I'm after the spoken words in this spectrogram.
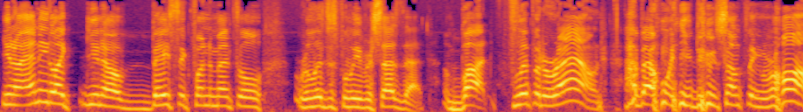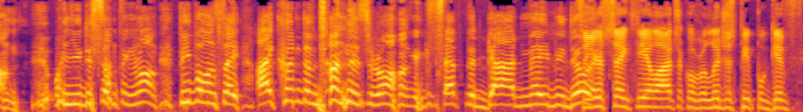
you know, any, like, you know, basic fundamental religious believer says that. But flip it around. How about when you do something wrong? When you do something wrong, people don't say, I couldn't have done this wrong except that God made me do So it. So you're saying theological religious people give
